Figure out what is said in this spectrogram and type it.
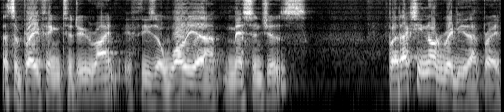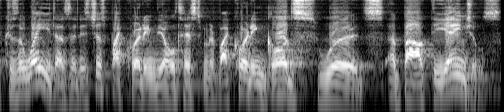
That's a brave thing to do, right? If these are warrior messengers. But actually, not really that brave, because the way he does it is just by quoting the Old Testament, by quoting God's words about the angels.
